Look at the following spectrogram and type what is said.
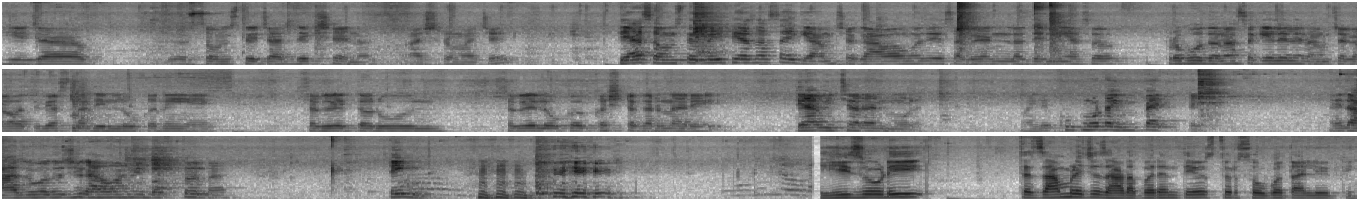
हे ज्या संस्थेचे अध्यक्ष आहे ना आश्रमाचे त्या संस्थेचा इतिहास असा आहे की आमच्या गावामध्ये सगळ्यांना त्यांनी असं प्रबोधन असं केलेलं आहे ना आमच्या गावात व्यसनाधीन लोक नाही आहे सगळे तरुण सगळे लोक कष्ट करणारे त्या विचारांमुळे. म्हणजे खूप मोठा इम्पॅक्ट आहे. नाही तर आजूबाजूची गावं आम्ही बघतो ना टिंग. ही जोडी त्या जांभळीच्या झाडापर्यंत येऊच तर सोबत आली होती.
